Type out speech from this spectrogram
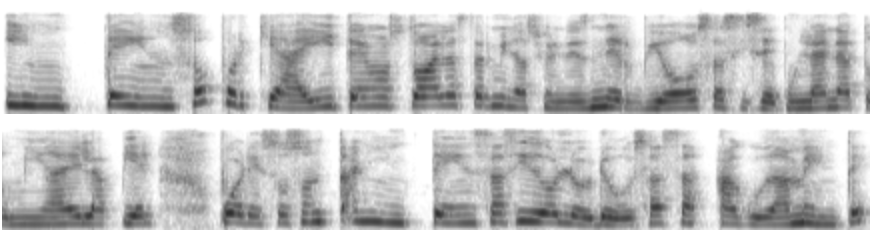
intenso porque ahí tenemos todas las terminaciones nerviosas y según la anatomía de la piel, por eso son tan intensas y dolorosas agudamente.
